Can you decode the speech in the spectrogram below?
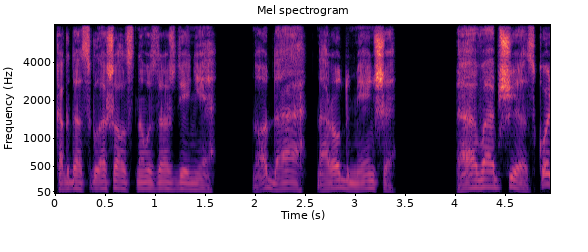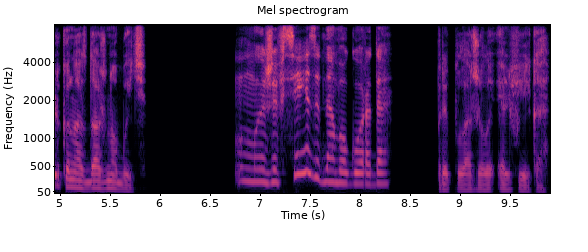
когда соглашался на возрождение. Но да, народу меньше. А вообще, сколько нас должно быть? Мы же все из одного города, предположила эльфийка.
